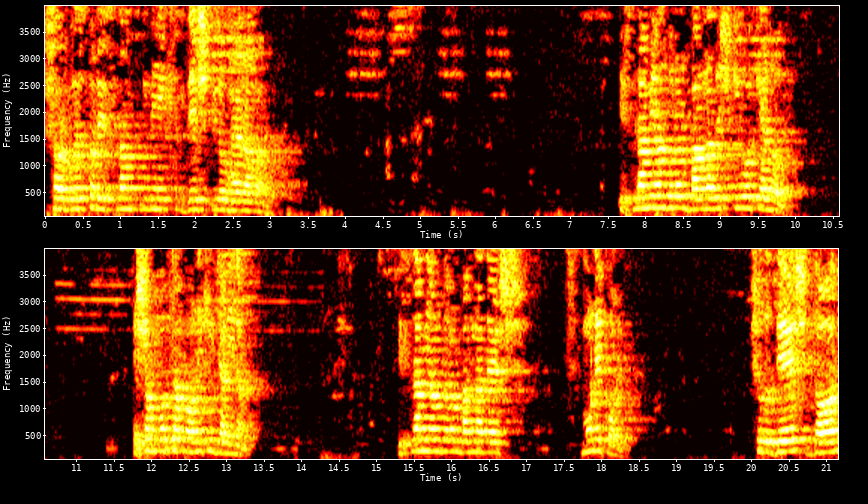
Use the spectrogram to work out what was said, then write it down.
সর্বস্তরে ইসলাম প্রেমিক দেশপ্রিয় ভাইয়ের আমার ইসলামী আন্দোলন বাংলাদেশ কি ও কেন? এ সম্পর্কে আমরা অনেকেই জানি না। ইসলামী আন্দোলন বাংলাদেশ মনে করে। শুধু দেশ, দল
